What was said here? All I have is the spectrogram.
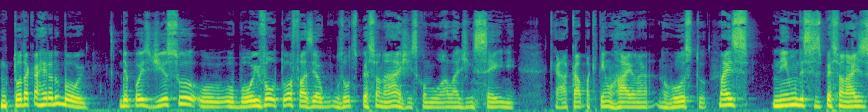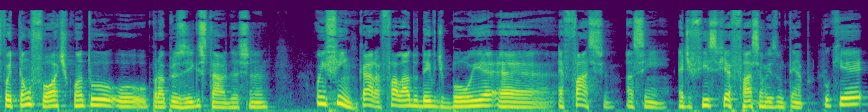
em toda a carreira do Bowie. Depois disso, o, o Bowie voltou a fazer alguns outros personagens, como o Aladdin Sane, que é a capa que tem um raio na, no rosto, mas nenhum desses personagens foi tão forte quanto o, o próprio Zig Stardust, né? Enfim, cara, falar do David Bowie é, é, é fácil, assim, é difícil e é fácil ao mesmo tempo, porque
